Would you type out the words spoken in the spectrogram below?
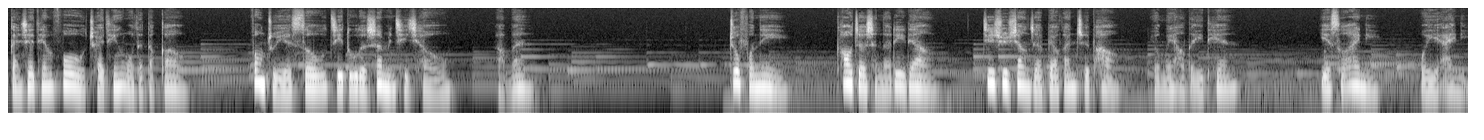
感谢天父垂听我的祷告，奉主耶稣基督的圣名祈求，阿门。祝福你，靠着神的力量，继续向着标杆直跑，有美好的一天。耶稣爱你，我也爱你。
